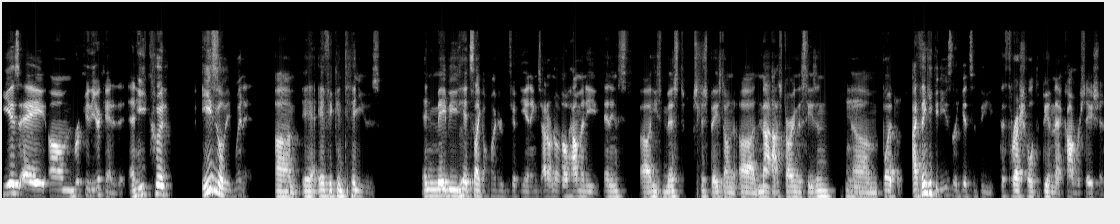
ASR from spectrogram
he is a um, rookie of the year candidate, and he could easily win it um, if he continues and maybe hits like 150 innings. I don't know how many innings uh, he's missed just based on uh, not starting the season, mm-hmm. um, but I think he could easily get to the the threshold to be in that conversation.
